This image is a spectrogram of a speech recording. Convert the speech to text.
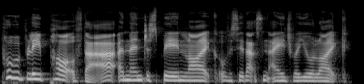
Probably part of that. And then just being like, obviously, that's an age where you're like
